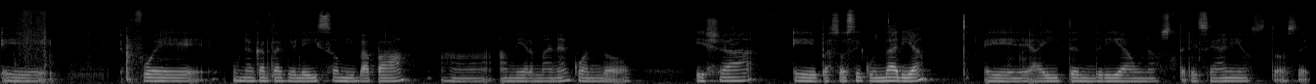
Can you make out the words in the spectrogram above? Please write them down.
eh, fue una carta que le hizo mi papá a, a mi hermana cuando ella pasó a secundaria ahí tendría unos 13 años, 12.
